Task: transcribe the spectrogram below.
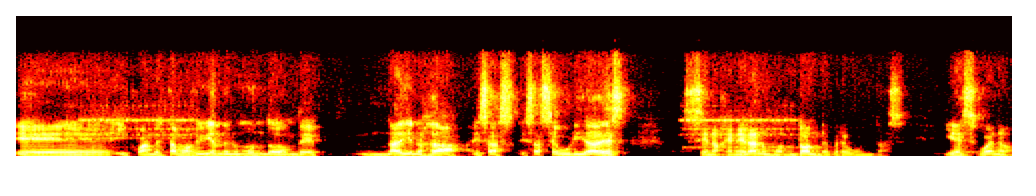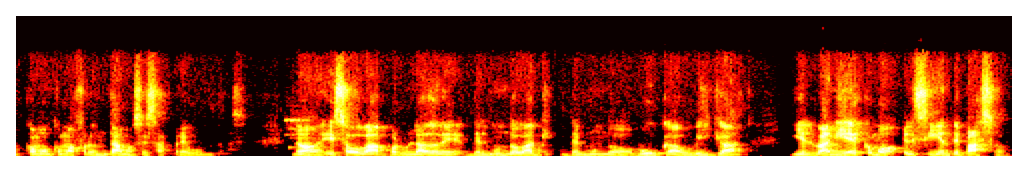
Eh, y cuando estamos viviendo en un mundo donde nadie nos da esas, esas seguridades, se nos generan un montón de preguntas. Y es, bueno, ¿cómo, cómo afrontamos esas preguntas? ¿No? Eso va por un lado del mundo BAC, del mundo buca o bica, y el BANI es como el siguiente paso.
